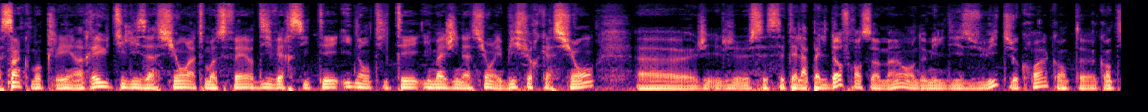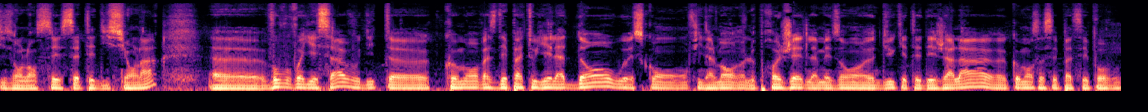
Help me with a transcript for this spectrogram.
cinq mots clés hein, réutilisation, atmosphère, diversité, identité, imagination et bifurcation. C'était l'appel d'offres en somme, hein, en 2018, je crois, quand quand ils ont lancé cette édition là. Euh, vous, vous voyez ça, vous dites euh, comment on va se dépatouiller là-dedans, ou est-ce qu'on finalement le projet de la maison euh, Duc était déjà là Comment ça s'est passé pour vous?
